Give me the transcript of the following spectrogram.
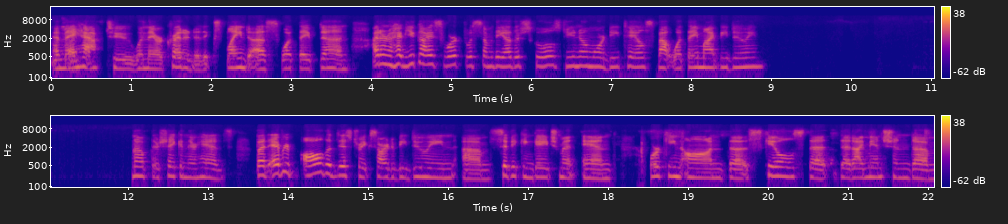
And they have to, when they're accredited, explain to us what they've done. I don't know, have you guys worked with some of the other schools? Do you know more details about what they might be doing? Nope, they're shaking their heads. But every, all the districts are to be doing um, civic engagement and working on the skills that, that I mentioned um,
